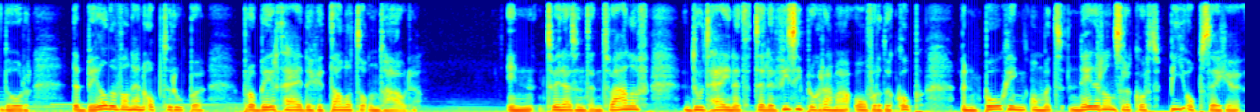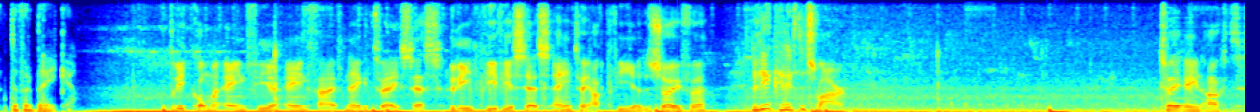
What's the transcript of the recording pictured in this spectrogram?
Door de beelden van hen op te roepen, probeert hij de getallen te onthouden. In 2012 doet hij in het televisieprogramma Over de Kop een poging om het Nederlands record pi opzeggen te verbreken. 3,1415926 3, 446, 1, 2, 8, 4, 7. Rick heeft het zwaar. 218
